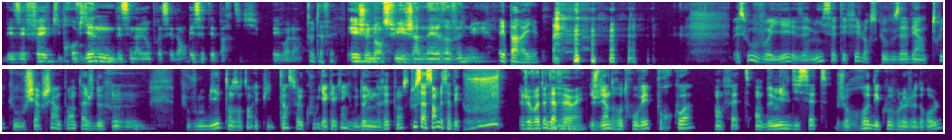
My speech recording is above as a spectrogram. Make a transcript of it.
des effets qui proviennent des scénarios précédents. Et c'était parti. Et voilà. Tout à fait. Et je n'en suis jamais revenu. Et pareil. Est-ce que vous voyez, les amis, cet effet lorsque vous avez un truc que vous cherchez un peu en tâche de fond, mm-hmm. puis vous l'oubliez de temps en temps, et puis d'un seul coup, il y a quelqu'un qui vous donne une réponse, tout ça semble et ça fait. Je vois tout à fait, oui. Je viens de retrouver pourquoi, en fait, en 2017, je redécouvre le jeu de rôle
